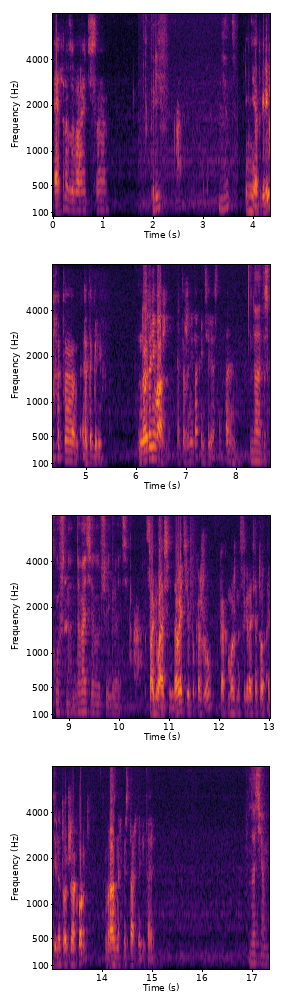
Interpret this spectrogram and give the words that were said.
Это называется... Гриф? Нет? Нет, гриф это, это гриф. Но это не важно. Это же не так интересно, правильно? Да, это скучно. Давайте лучше играть. Согласен. Давайте я покажу, как можно сыграть один и тот же аккорд в разных местах на гитаре. Зачем?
